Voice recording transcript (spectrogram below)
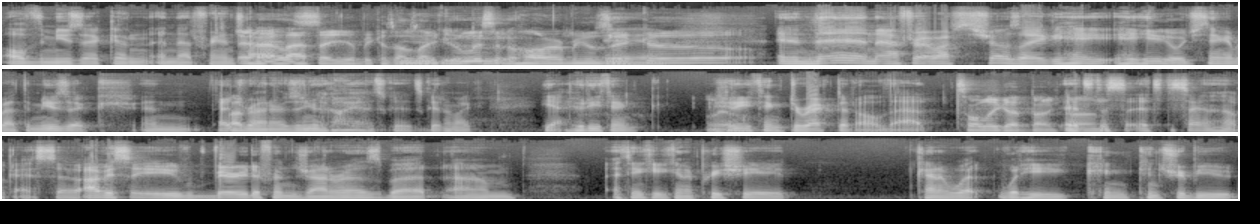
all of the music and, and that franchise. And I laughed at you because I was like, "You listen to horror music." Yeah. Uh, And then after I watched the show, I was like, "Hey, hey, Hugo, what'd you think about the music and Edge Uh, Runners?" And you're like, "Oh yeah, it's good, it's good." I'm like, "Yeah, who do you think? Who do you think directed all that?" totally got dunked It's the it's the Silent Hill guy. So obviously very different genres, but um, I think you can appreciate kind of what what he can contribute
